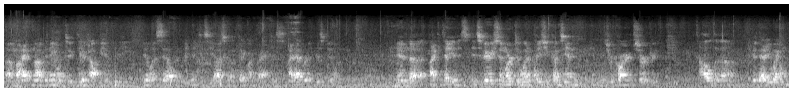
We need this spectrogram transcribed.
Um, I have not been able to get a copy of the bill itself and read it to see how it's going to affect my practice. I have read this bill. And uh, I can tell you it's, it's very similar to when a patient comes in and is requiring surgery. I'll uh, evaluate them,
